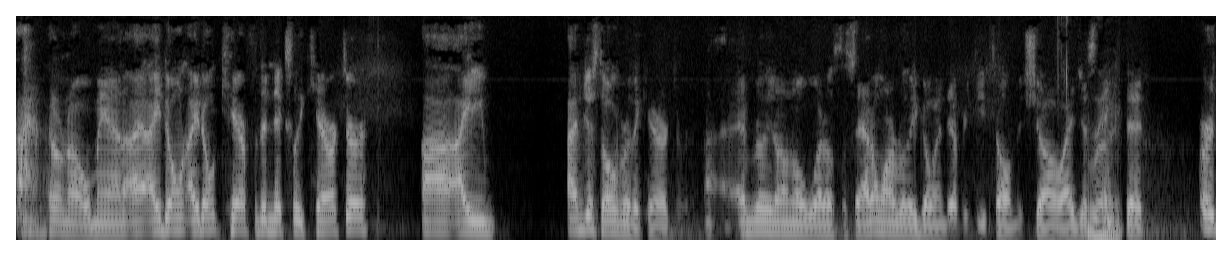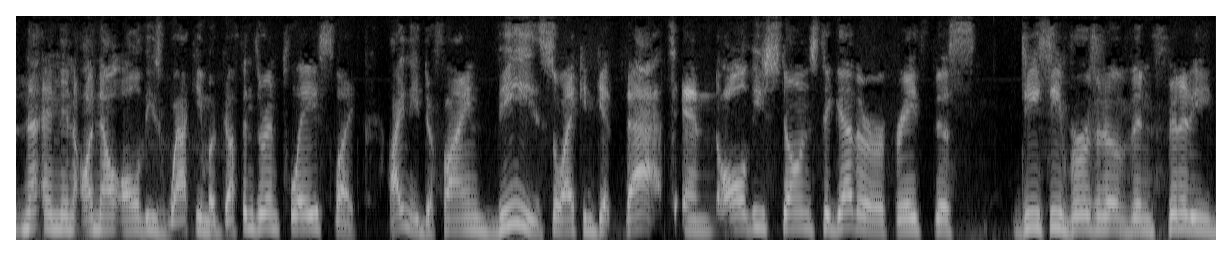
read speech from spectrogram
I don't know, man. I, I don't I don't care for the Nyxly character. Uh, I I'm just over the character. I, I really don't know what else to say. I don't want to really go into every detail in the show. I just Right. think that, or and then uh, now all these wacky MacGuffins are in place. Like I need to find these so I can get that, and all these stones together creates this DC version of Infinity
